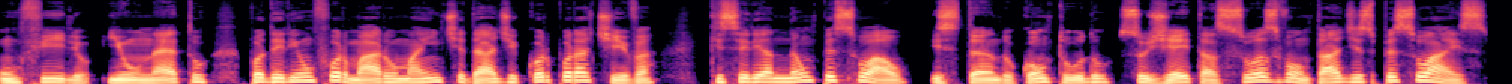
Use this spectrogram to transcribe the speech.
um filho e um neto poderiam formar uma entidade corporativa que seria não pessoal, estando, contudo, sujeita às suas vontades pessoais.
